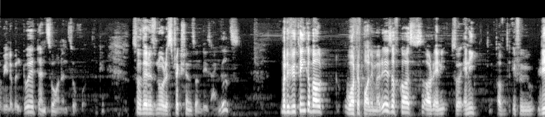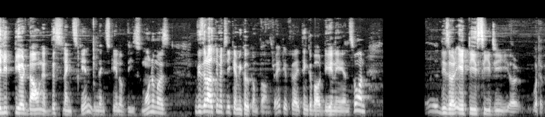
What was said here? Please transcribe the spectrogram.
available to it and so on and so forth. So, there is no restrictions on these angles. But if you think about what a polymer is of course or any so any of if you really peer down at this length scale the length scale of these monomers these are ultimately chemical compounds right if I think about DNA and so on these are ATCG or whatever.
